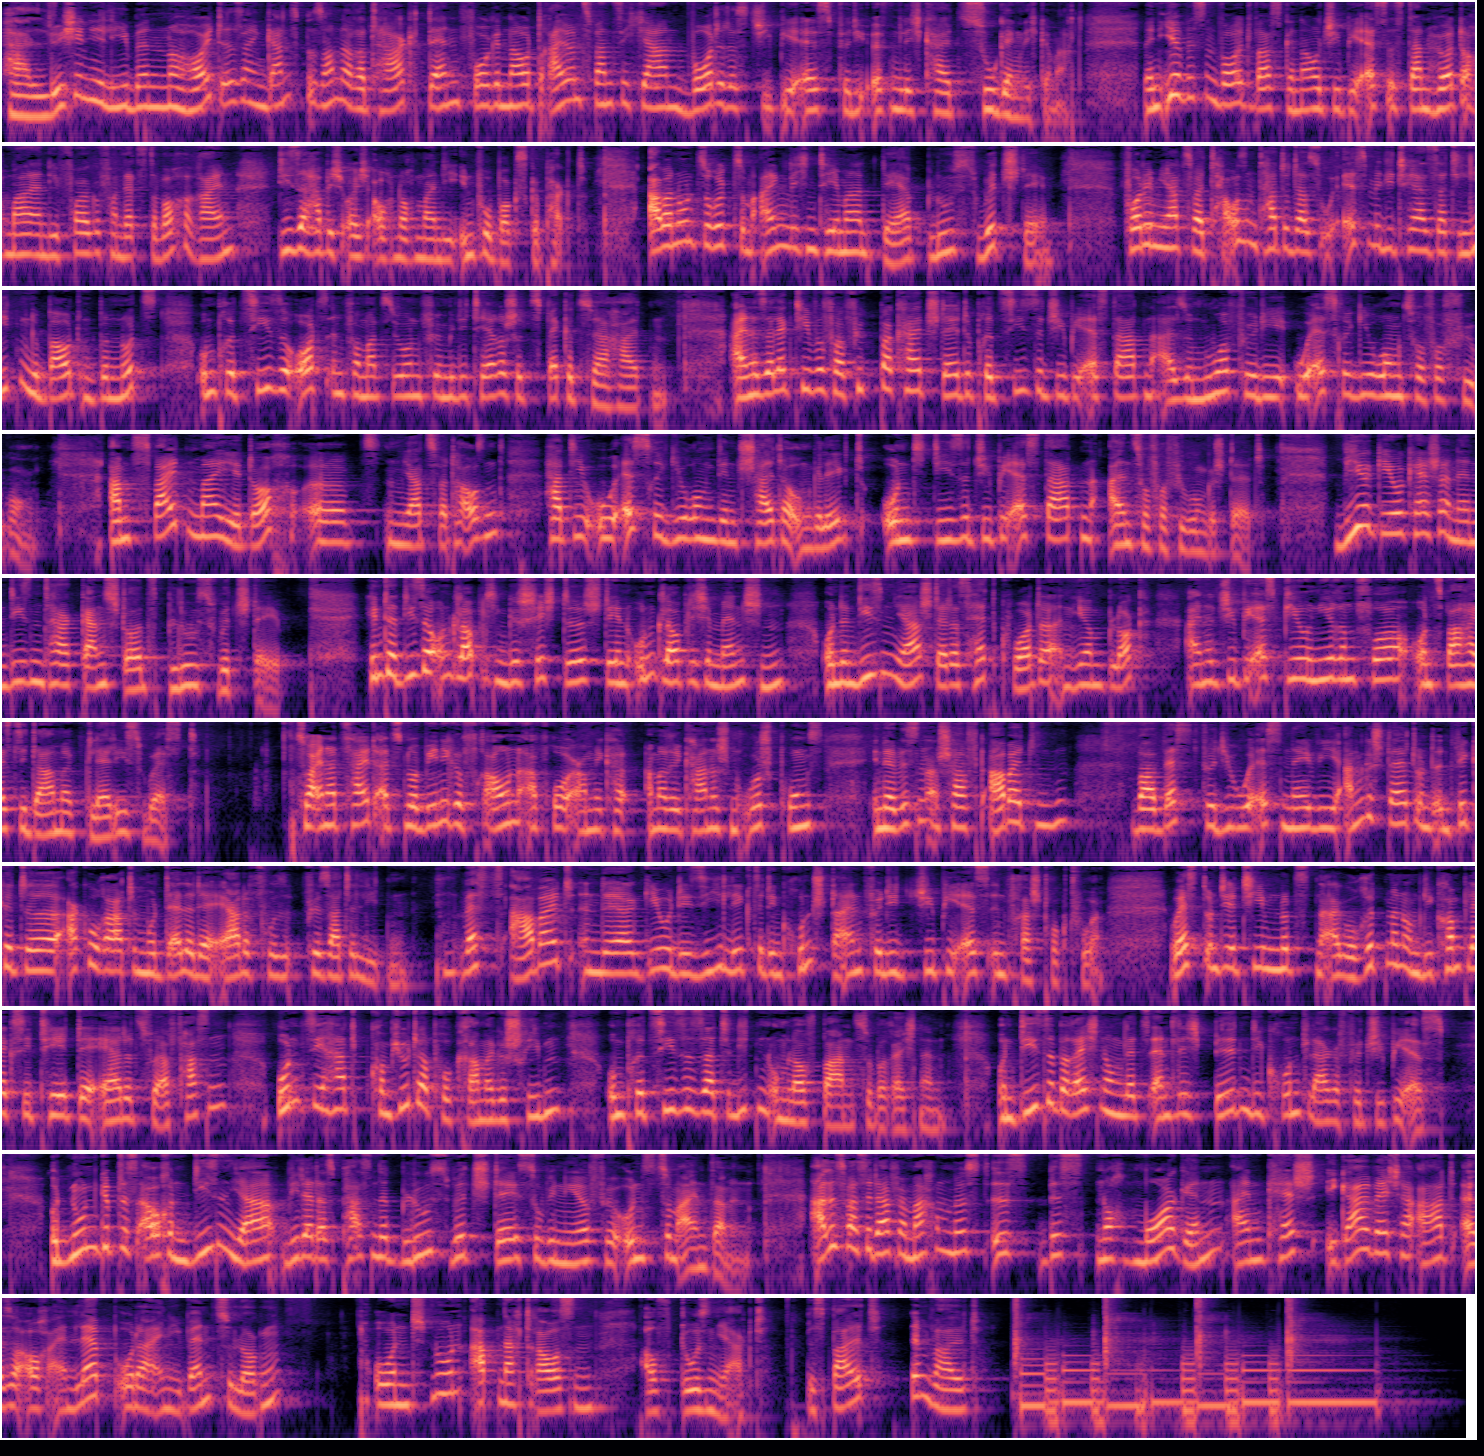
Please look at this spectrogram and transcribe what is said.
Hallöchen, ihr Lieben. Heute ist ein ganz besonderer Tag, denn vor genau 23 Jahren wurde das GPS für die Öffentlichkeit zugänglich gemacht. Wenn ihr wissen wollt, was genau GPS ist, dann hört doch mal in die Folge von letzter Woche rein. Diese habe ich euch auch noch mal in die Infobox gepackt. Aber nun zurück zum eigentlichen Thema, der Blue Switch Day. Vor dem Jahr 2000 hatte das US-Militär Satelliten gebaut und benutzt, um präzise Ortsinformationen für militärische Zwecke zu erhalten. Eine selektive Verfügbarkeit stellte präzise GPS-Daten also nur für die US-Regierung zur Verfügung. Am 2. Mai jedoch, äh, im Jahr 2000, hat die US-Regierung den Schalter umgelegt und diese GPS-Daten allen zur Verfügung gestellt. Wir Geocacher nennen diesen Tag ganz stolz Blue Switch Day. Hinter dieser unglaublichen Geschichte stehen unglaubliche Menschen und in diesem Jahr stellt das Headquarter in ihrem Blog eine GPS-Pionierin vor und zwar heißt die Dame Gladys West. Zu einer Zeit, als nur wenige Frauen afroamerikanischen Ursprungs in der Wissenschaft arbeiteten, war West für die US Navy angestellt und entwickelte akkurate Modelle der Erde für Satelliten. Wests Arbeit in der Geodäsie legte den Grundstein für die GPS-Infrastruktur. West und ihr Team nutzten Algorithmen, um die Komplexität der Erde zu erfassen, und sie hat Computerprogramme geschrieben, um präzise Satellitenumlaufbahnen zu berechnen. Und diese Berechnungen letztendlich bilden die Grundlage für GPS. Und nun gibt es auch in diesem Jahr wieder das passende Blue Switch Day Souvenir für uns zum Einsammeln. Alles, was ihr dafür machen müsst, ist bis noch morgen einen Cache, egal welcher Art, also auch ein Lab oder ein Event zu loggen. Und nun ab nach draußen auf Dosenjagd. Bis bald im Wald.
